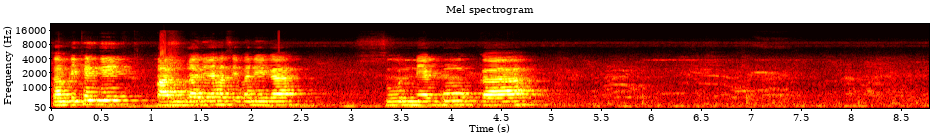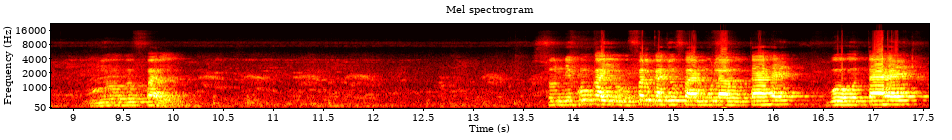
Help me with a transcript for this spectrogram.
तो हम लिखेंगे, फार्मूला जो यहाँ से बनेगा, शून्यकों का योगफल। शून्यकों का योगफल का जो फार्मूला होता है, वो होता है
